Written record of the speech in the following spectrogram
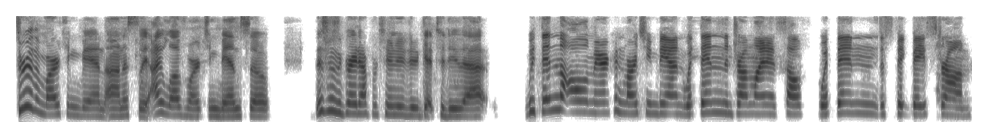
through the marching band, honestly. I love marching bands, so this was a great opportunity to get to do that. within the All American Marching Band, within the drum line itself, within this big bass drum,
